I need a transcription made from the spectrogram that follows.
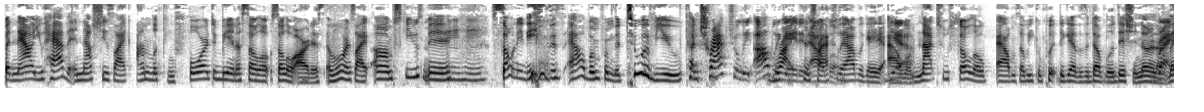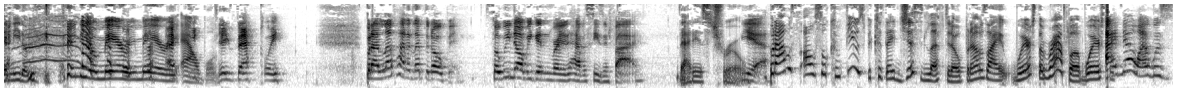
but now you have it and now she's like i'm looking forward to being a solo solo artist and warren's like um excuse me Mm-hmm. sony needs this album from the two of you Contractually Right, obligated. contractually album. obligated Yeah. album, not two solo albums that we can put together as a double edition. No, no, no. Right. They need a they need a Mary Mary Right. album. Exactly. But I love how they left it open. So we know we're getting ready to have a season five. That is true. Yeah. But I was also confused because they just left it open. I was like, where's the wrap up? Where's the I know I was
